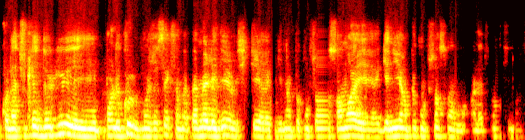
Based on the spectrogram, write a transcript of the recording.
qu'on a toutes les deux lues. Et pour le coup, moi, je sais que ça m'a pas mal aidé aussi à gagner un peu confiance en moi et à gagner un peu confiance en, la transidentité.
